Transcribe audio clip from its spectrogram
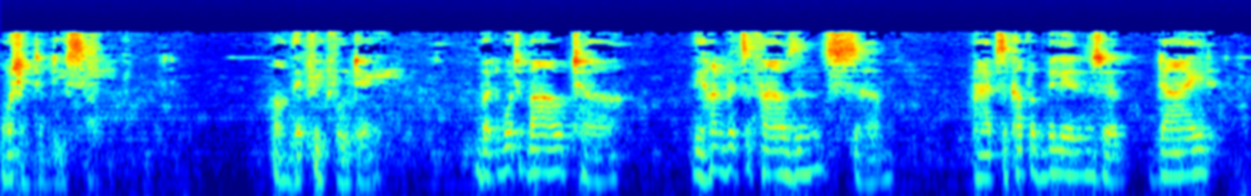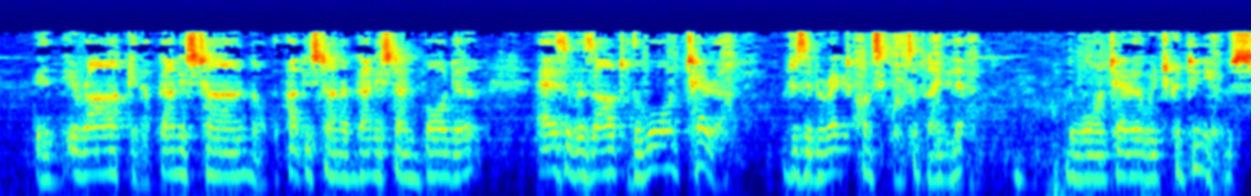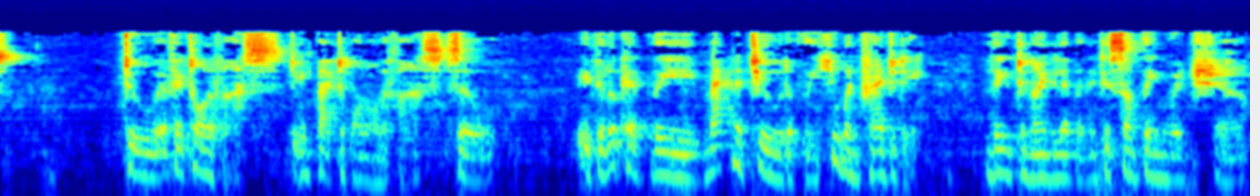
Washington, D.C. on that fateful day. But what about uh, the hundreds of thousands, um, perhaps a couple of millions who have died in Iraq, in Afghanistan, on the Pakistan-Afghanistan border, as a result of the war on terror, which is a direct consequence of 9-11. The war on terror which continues to affect all of us, to impact upon all of us. So, if you look at the magnitude of the human tragedy linked to 9-11, it is something which uh,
